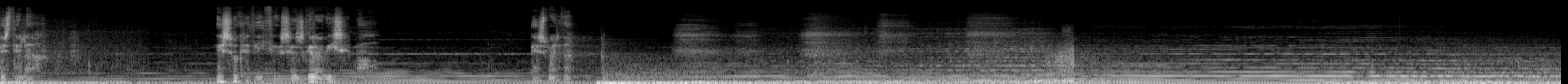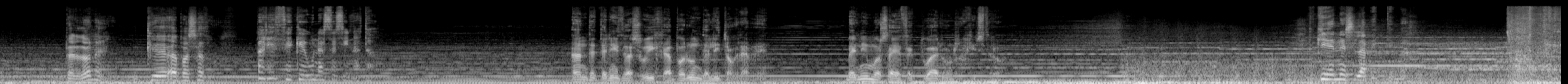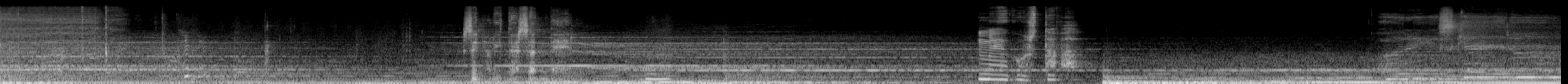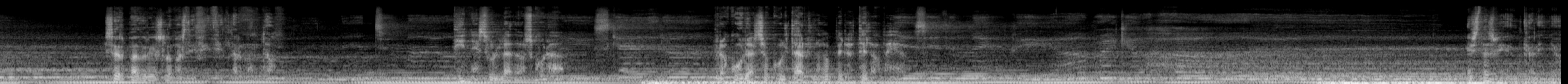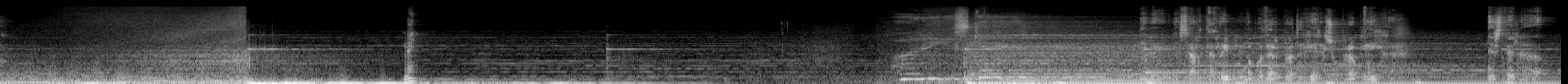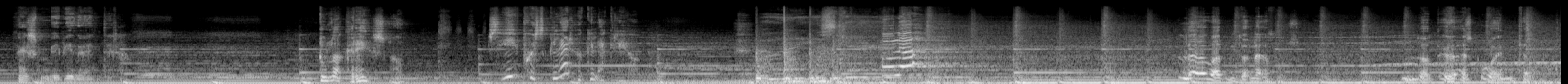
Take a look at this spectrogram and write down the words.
Estela, eso que dices es gravísimo. ¿Es verdad? Perdone, ¿qué ha pasado? Parece que un asesinato. Han detenido a su hija por un delito grave. Venimos a efectuar un registro. ¿Quién es la víctima? Señorita Sandel. Me gustaba. Ser padre es lo más difícil del mundo. Tienes un lado oscuro. Procuras ocultarlo, pero te lo veo. Debe ser terrible no poder proteger a su propia hija. Estela es mi vida entera. Tú la crees, ¿no? Sí, pues claro que la creo. ¡Hola! La abandonamos. No te das cuenta.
